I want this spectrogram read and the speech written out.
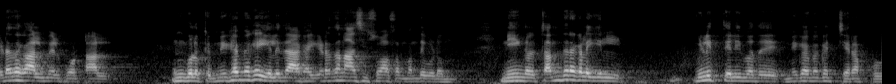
இடது கால் மேல் போட்டால் உங்களுக்கு மிக மிக எளிதாக இடது நாசி சுவாசம் வந்துவிடும். நீங்கள் சந்திரகலையில் விழித்தெளிவது மிக மிகச் சிறப்பு.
